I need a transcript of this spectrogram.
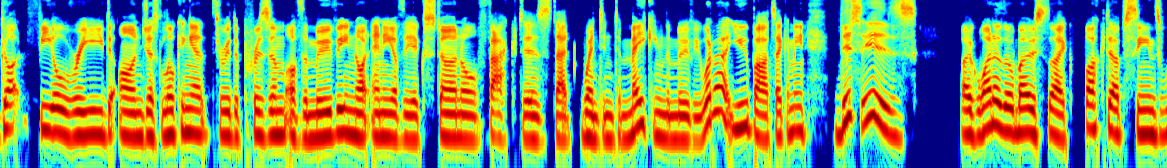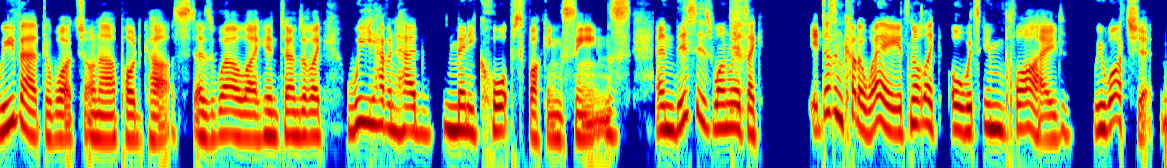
gut feel read on just looking at through the prism of the movie, not any of the external factors that went into making the movie. What about you, Bartek? I mean, this is like one of the most like fucked up scenes we've had to watch on our podcast as well like in terms of like we haven't had many corpse fucking scenes. And this is one where it's like it doesn't cut away. It's not like oh it's implied. We watch it.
